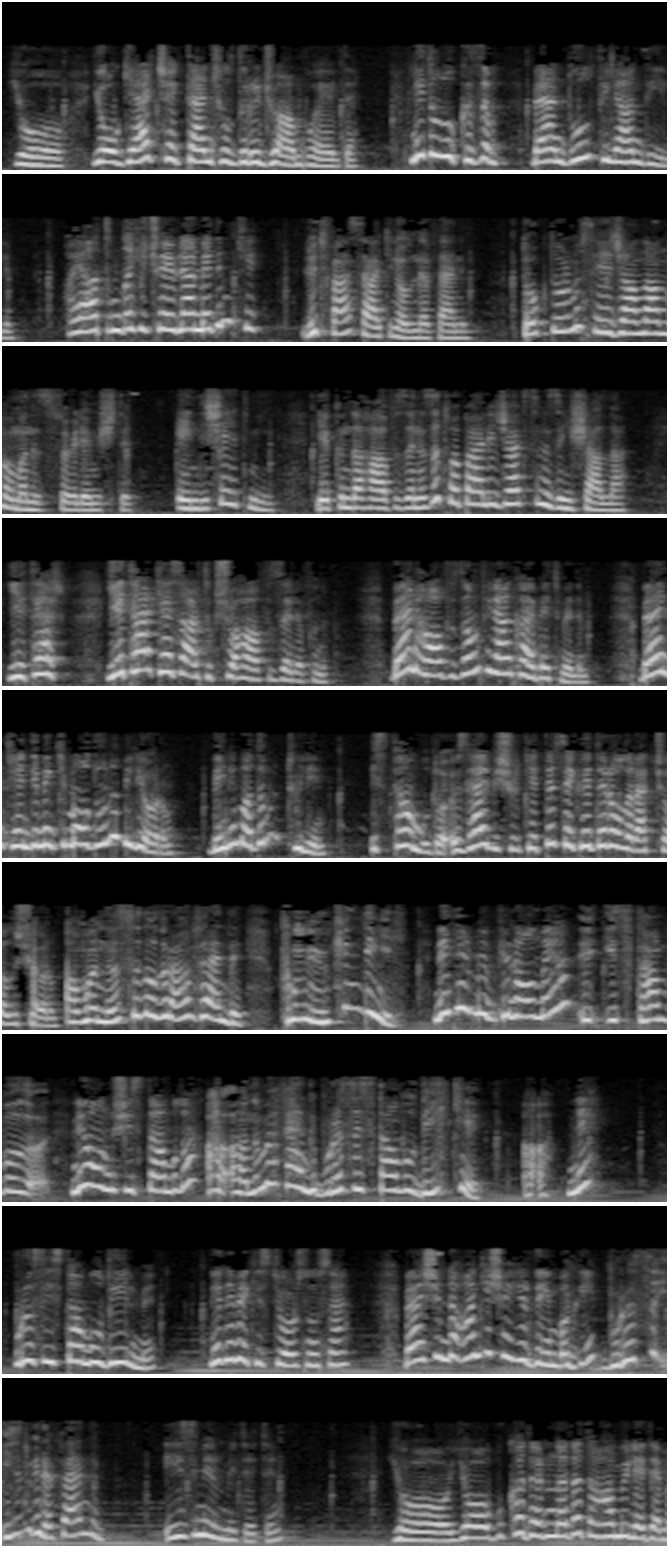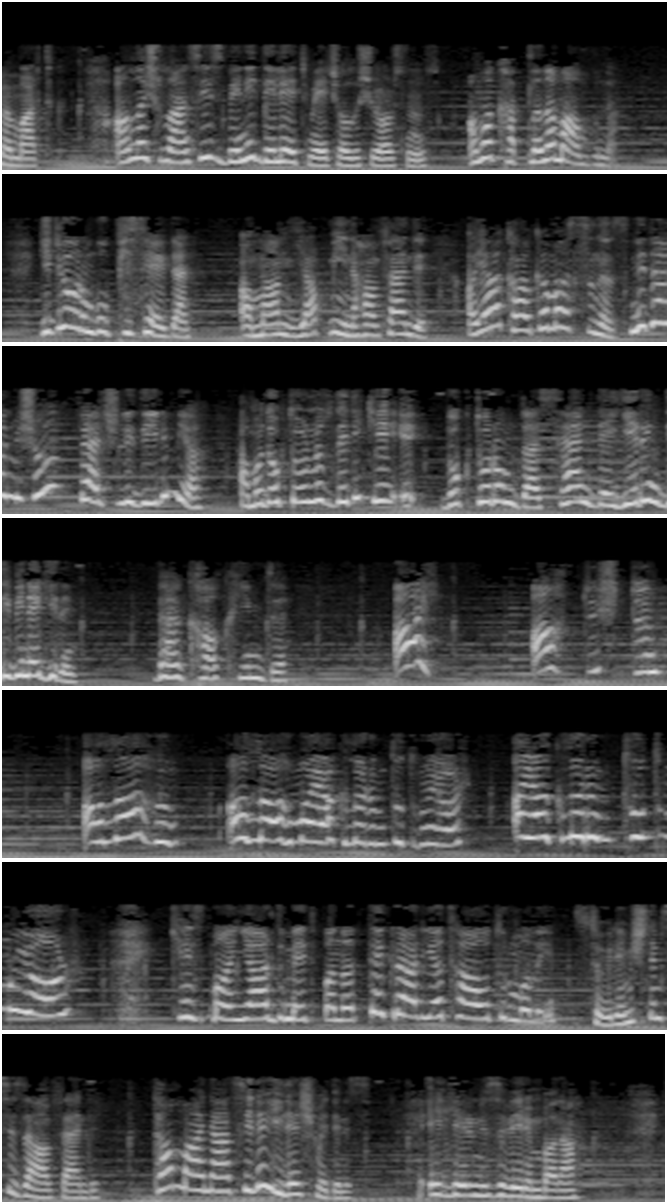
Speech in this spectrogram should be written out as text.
Yo, yo gerçekten çıldıracağım bu evde. Ne dulu kızım? Ben dul filan değilim. Hayatımda hiç evlenmedim ki. Lütfen sakin olun efendim. Doktorunuz heyecanlanmamanızı söylemişti. Endişe etmeyin. Yakında hafızanızı toparlayacaksınız inşallah. Yeter. Yeter kes artık şu hafıza lafını. Ben hafızamı filan kaybetmedim. Ben kendimin kim olduğunu biliyorum. Benim adım Tülin. İstanbul'da özel bir şirkette sekreter olarak çalışıyorum. Ama nasıl olur hanımefendi? Bu mümkün değil. Nedir mümkün olmayan? E, İstanbul... Ne olmuş İstanbul'a? Hanımefendi burası İstanbul değil ki. Aa, ne? Burası İstanbul değil mi? Ne demek istiyorsun sen? Ben şimdi hangi şehirdeyim bakayım? Burası İzmir efendim. İzmir mi dedin? Yo yo bu kadarına da tahammül edemem artık. Anlaşılan siz beni deli etmeye çalışıyorsunuz. Ama katlanamam buna. Gidiyorum bu pis evden. Aman yapmayın hanımefendi. Ayağa kalkamazsınız. Nedenmiş o? Felçli değilim ya. Ama doktorunuz dedi ki... E, doktorum da sen de yerin dibine girin. Ben kalkayım da. Ay! Ah düştüm. Allah'ım! Allah'ım ayaklarım tutmuyor. Ayaklarım tutmuyor. Kezban yardım et bana. Tekrar yatağa oturmalıyım. Söylemiştim size hanımefendi. Tam manasıyla iyileşmediniz. Ellerinizi verin bana.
